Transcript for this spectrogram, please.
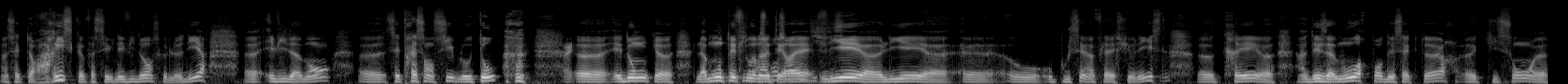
un secteur à risque, enfin, c'est une évidence que de le dire, euh, évidemment, c'est très sensible au taux. et donc, la montée de taux d'intérêt liée, liée aux, poussées inflationnistes crée un désamour pour des secteurs qui sont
